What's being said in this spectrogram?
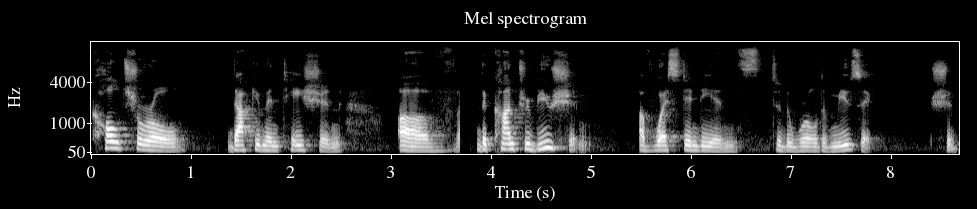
cultural documentation of the contribution of West Indians to the world of music should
